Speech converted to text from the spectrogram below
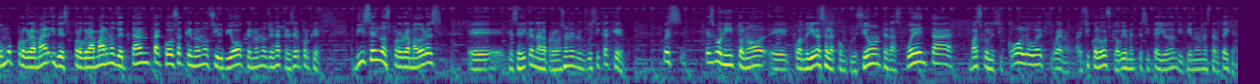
cómo programar y desprogramarnos de tanta cosa que no nos sirvió, que no nos deja crecer, porque dicen los programadores eh, que se dedican a la programación neurolingüística que pues es bonito, ¿no? Eh, cuando llegas a la conclusión, te das cuenta, vas con el psicólogo, bueno, hay psicólogos que obviamente sí te ayudan y tienen una estrategia.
